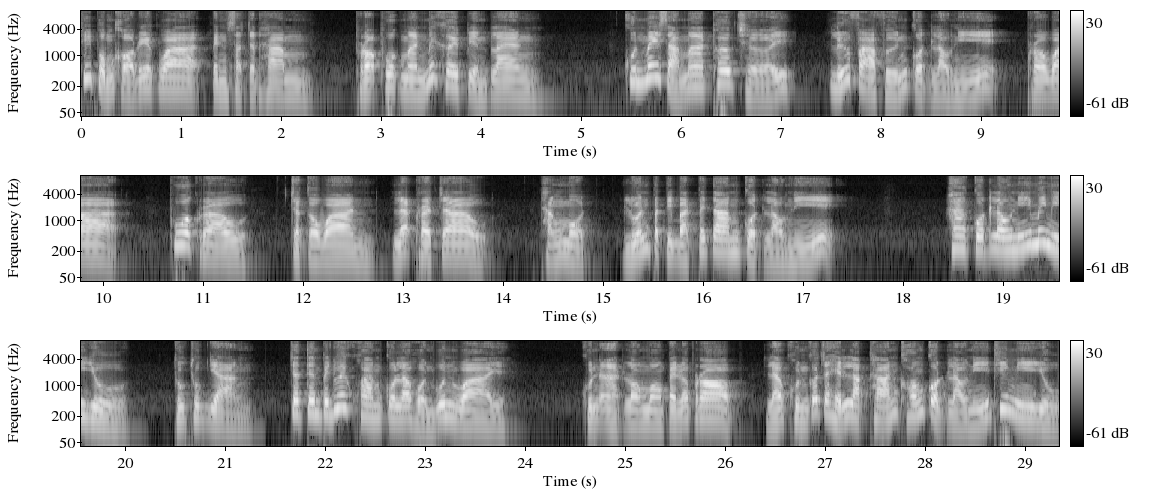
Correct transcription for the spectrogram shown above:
ที่ผมขอเรียกว่าเป็นสัจธรรม เพราะพวกมันไม่เคยเปลี่ยนแปลง คุณไม่สามารถเพิกเฉย หรือฝ่าฝืนกฎเหล่านี้ เพราะว่า พวกเรา จักรวาล และพระเจ้า ทั้งหมดล้วนปฏิบัติไปตามกฎเหล่านี้ หากกฎเหล่านี้ไม่มีอยู่ ทุกๆอย่างจะเต็มไปด้วยความโกลาหลวุ่นวาย คุณอาจลองมองไปรอบๆ แล้วคุณก็จะเห็นหลักฐานของกฎเหล่านี้ที่มีอยู่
